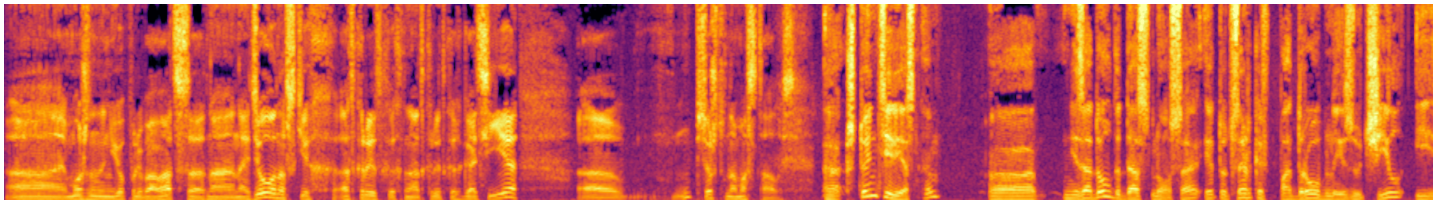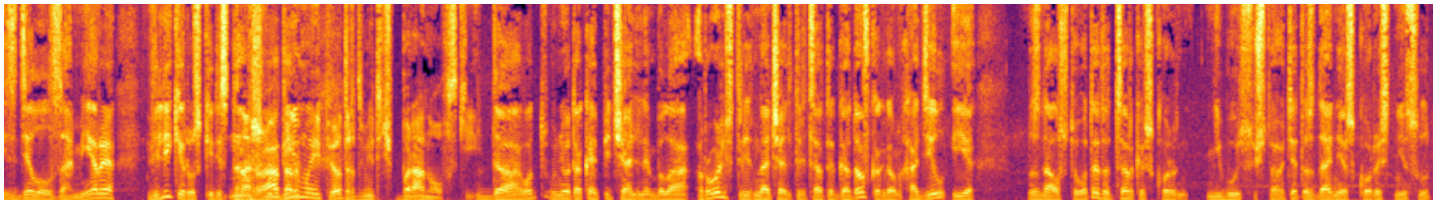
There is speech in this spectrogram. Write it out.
А, можно на нее полюбоваться на, на Дионовских открытках, на открытках Готье. А, ну, все, что нам осталось. А, что интересно, незадолго до сноса эту церковь подробно изучил и сделал замеры великий русский реставратор. Наш любимый Петр Дмитриевич Барановский. Да, вот у него такая печальная была роль в, в начале 30-х годов, когда он ходил и знал, что вот эта церковь скоро не будет существовать, это здание скоро снесут.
